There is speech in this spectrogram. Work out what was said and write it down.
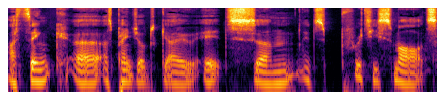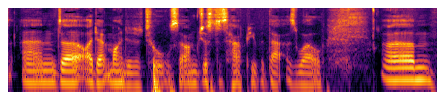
I think uh, as paint jobs go, it's um, it's pretty smart, and uh, I don't mind it at all. So I'm just as happy with that as well. Um,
